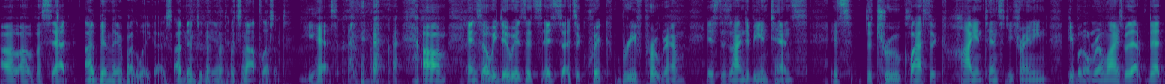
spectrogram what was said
uh, of a set. I've been there, by the way, guys. I've been to the end. It's not pleasant. He has. um, and so what we do is it's it's it's a quick, brief program. It's designed to be intense. It's the true classic high intensity training. People don't realize, but that that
